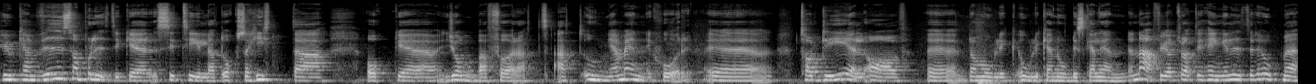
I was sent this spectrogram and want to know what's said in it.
hur kan vi som politiker se till att också hitta och eh, jobba för att, att unga människor eh, tar del av eh, de olika, olika nordiska länderna. För jag tror att det hänger lite ihop med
